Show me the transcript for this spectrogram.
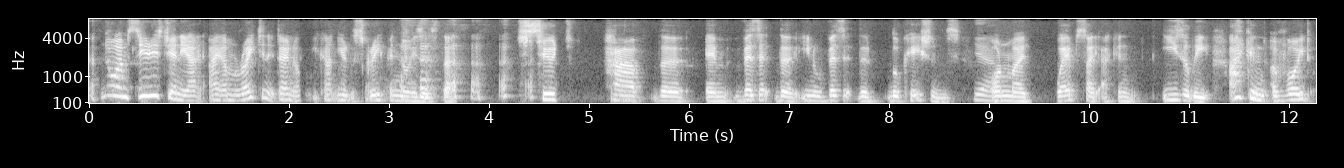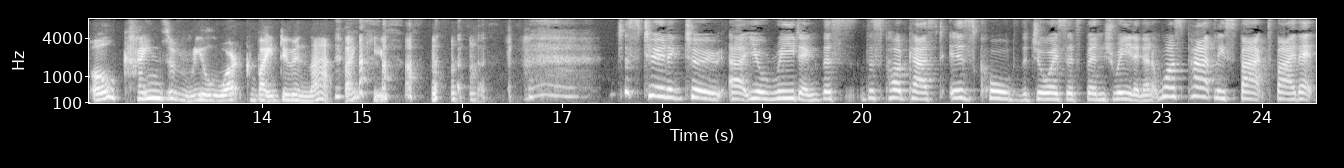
No, I'm serious, Jenny. I, I am writing it down. I hope you can't hear the scraping noises. That should have the um, visit the you know visit the locations Yeah. on my website. I can easily I can avoid all kinds of real work by doing that. Thank you. Just turning to uh, your reading, this this podcast is called "The Joys of Binge Reading," and it was partly sparked by that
